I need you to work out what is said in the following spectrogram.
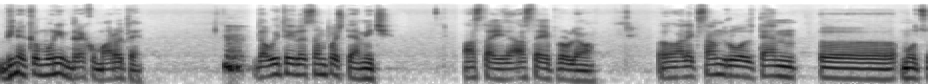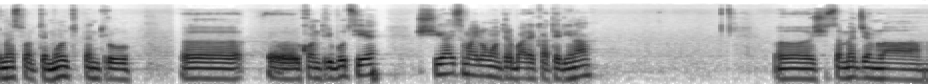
Bine că murim, dracu, marote. Dar uite, îi lăsăm pe ăștia mici. Asta e, asta e problema. Uh, Alexandru Oltean, uh, mulțumesc foarte mult pentru uh, contribuție și hai să mai luăm o întrebare, Caterina, și să mergem la,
